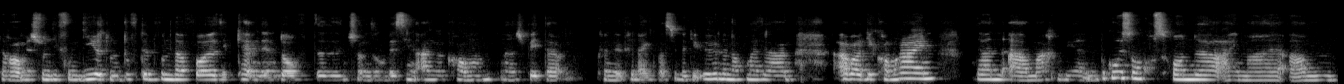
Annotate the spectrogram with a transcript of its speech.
der Raum ist schon diffundiert und duftet wundervoll, sie kennen den Duft, sind schon so ein bisschen angekommen. Später können wir vielleicht was über die Öle nochmal sagen. Aber die kommen rein, dann äh, machen wir eine Begrüßungsrunde, einmal ähm,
